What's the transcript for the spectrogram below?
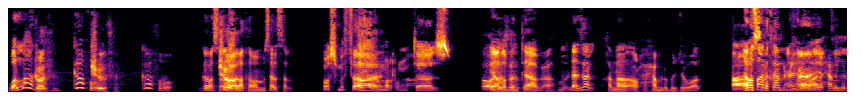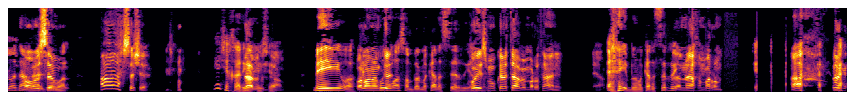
والله جوثم كفو شو؟ كفو جوثم؟ جوثم المسلسل الموسم الثالث آه. مرة ممتاز أوه، يلا نزل. بنتابعه نزل خلنا أروح أحمله بالجوال آه، يلا صار أتابع على الجوال احمل وأتابع. الجوال آه أحسن شيء يا شيخ قدام أيوه والله أنا هو يمكن أصلا بالمكان السري كويس أصلاً. ممكن أتابع مرة ثانية اي بالمكان السري. لأنه يا أخي مرة مت...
